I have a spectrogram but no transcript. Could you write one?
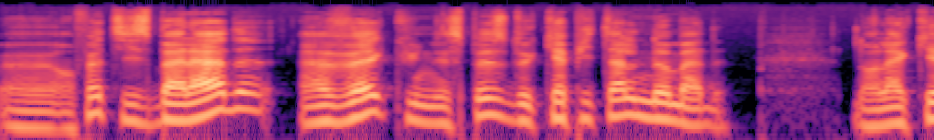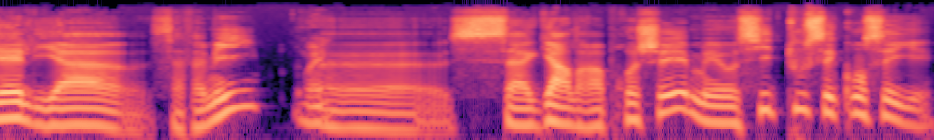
euh, en fait, il se balade avec une espèce de capitale nomade dans laquelle il y a sa famille, Ouais. euh, sa garde rapprochée, mais aussi tous ses conseillers.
